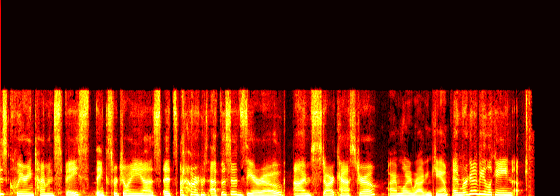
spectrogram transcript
is Queering Time and Space. Thanks for joining us. It's our episode zero. I'm Starr Castro. I'm Lauri Roggenkamp. And we're going to be looking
